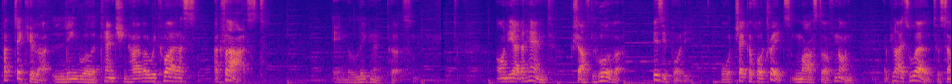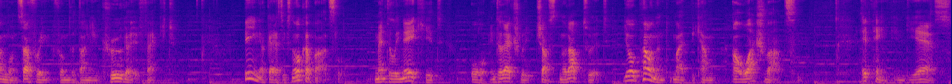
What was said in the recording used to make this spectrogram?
Particular lingual attention, however, requires a Gfrast, a malignant person. On the other hand, Gschaftelhuber, busybody, or jack of all trades, master of none, applies well to someone suffering from the Dunning-Kruger effect. Being a geistig Snookerbatzel, mentally naked, or intellectually just not up to it, your opponent might become a Waschwarzen, a pain in the ass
